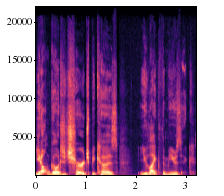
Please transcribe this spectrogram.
you don't go to church because you like the music.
